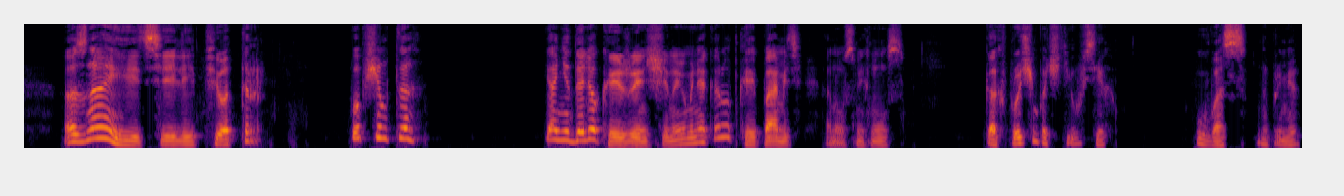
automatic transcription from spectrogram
— А знаете ли, Петр, в общем-то, я недалекая женщина, и у меня короткая память, — она усмехнулась как, впрочем, почти у всех. У вас, например.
